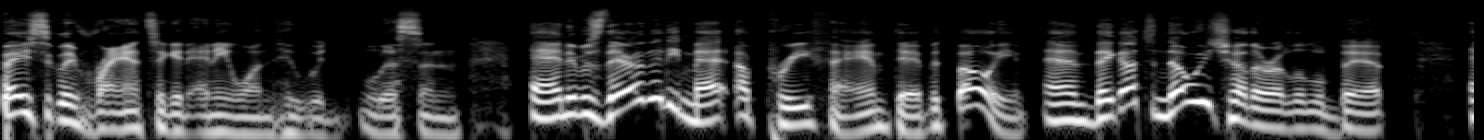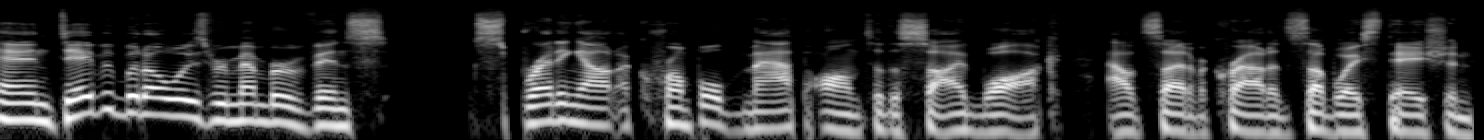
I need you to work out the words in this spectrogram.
basically ranting at anyone who would listen. And it was there that he met a pre fame David Bowie, and they got to know each other a little bit. And David would always remember Vince spreading out a crumpled map onto the sidewalk outside of a crowded subway station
